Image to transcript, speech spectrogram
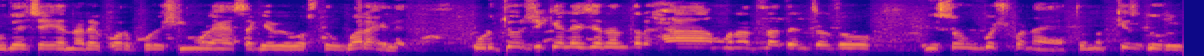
उद्याच्या येणाऱ्या कॉर्पोरेशनमुळे ह्या सगळ्या व्यवस्था उभ्या राहिल्या पुढच्या वर्षी केल्याच्यानंतर हा मनातला त्यांचा जो निसंकुशपणा आहे तो नक्कीच दूर होईल.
